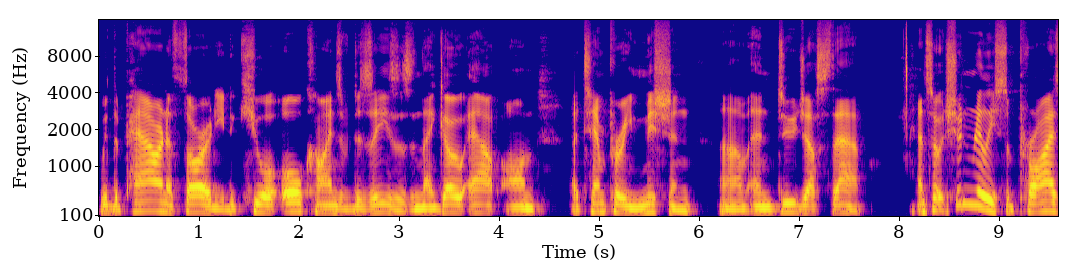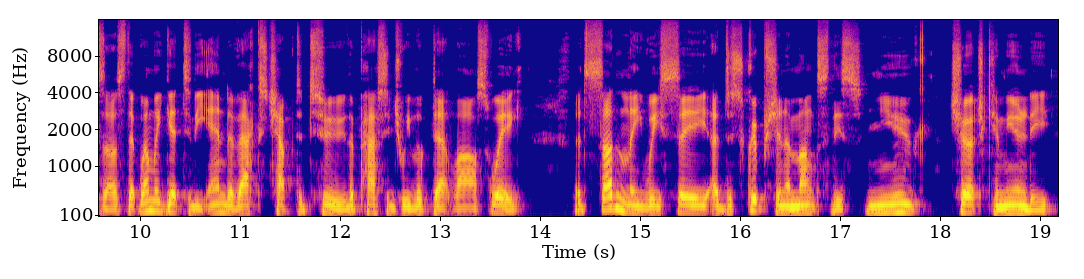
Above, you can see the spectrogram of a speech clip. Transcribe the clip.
with the power and authority to cure all kinds of diseases. And they go out on a temporary mission um, and do just that. And so it shouldn't really surprise us that when we get to the end of Acts chapter 2, the passage we looked at last week, that suddenly we see a description amongst this new church community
